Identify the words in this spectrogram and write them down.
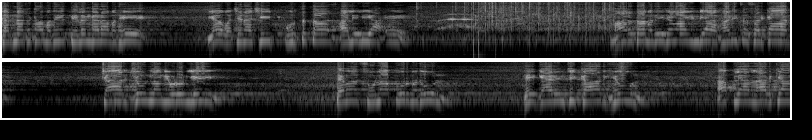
कर्नाटकामध्ये तेलंगणामध्ये या वचनाची पूर्तता झालेली आहे. भारतामध्ये जेव्हा इंडिया आघाडीचं सरकार चार जूनला निवडून येईल. तेव्हा सोलापूर मधून हे गॅरंटी कार्ड घेऊन आपल्या लाडक्या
